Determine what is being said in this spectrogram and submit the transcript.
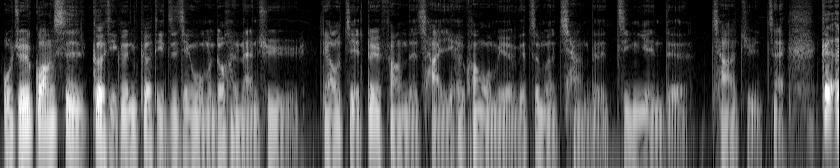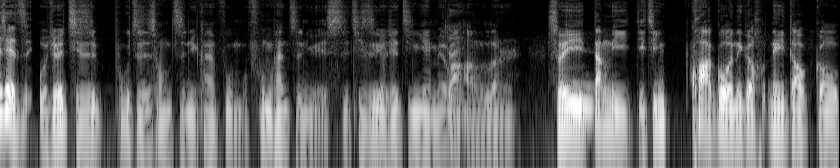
我觉得光是个体跟个体之间，我们都很难去了解对方的差异，何况我们有一个这么强的经验的差距在。更而且，我觉得其实不只是从子女看父母，父母看子女也是。其实有些经验没有办法 unlearn。所以，当你已经跨过那个那一道沟，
